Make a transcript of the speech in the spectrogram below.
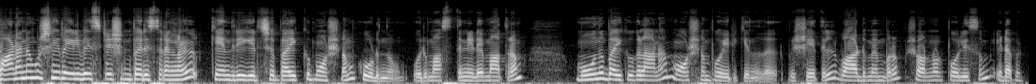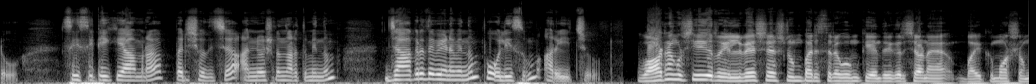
വാണനകുറിശി റെയിൽവേ സ്റ്റേഷൻ പരിസരങ്ങൾ കേന്ദ്രീകരിച്ച് ബൈക്ക് മോഷണം കൂടുന്നു. ഒരു മാസത്തിനിടെ മാത്രം മൂന്ന് ബൈക്കുകളാണ് മോഷണം പോയിരിക്കുന്നത്. വിഷയത്തിൽ വാർഡ് മെമ്പറും ഷൊർണൂർ പോലീസും ഇടപെട്ടു. സി സി ടി ക്യാമറ പരിശോധിച്ച് അന്വേഷണം നടത്തുമെന്നും ജാഗ്രത വേണമെന്നും പോലീസും അറിയിച്ചു. വാടനകുറിശി റെയിൽവേ സ്റ്റേഷനും പരിസരവും കേന്ദ്രീകരിച്ചാണ് ബൈക്ക് മോഷണം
